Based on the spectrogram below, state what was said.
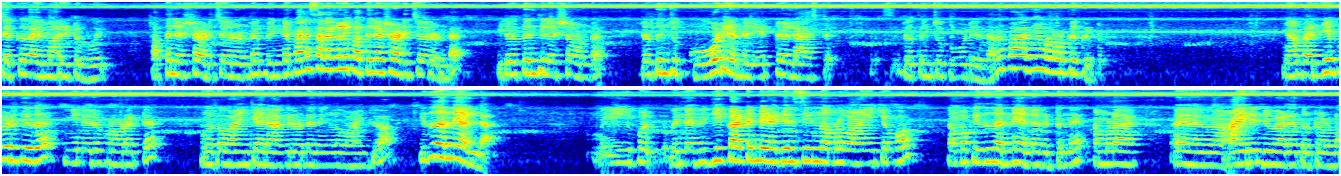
ചെക്ക് കൈമാറിയിട്ട് പോയി. പത്ത് ലക്ഷം അടിച്ചവരുണ്ട്. പിന്നെ പല സ്ഥലങ്ങളിൽ പത്ത് ലക്ഷം അടിച്ചവരുണ്ട്. ഇരുപത്തഞ്ച് ലക്ഷമുണ്ട്. ഇരുപത്തഞ്ച് ഉണ്ട് ഏറ്റവും ലാസ്റ്റ് ഇരുപത്തഞ്ച് ഉണ്ട് അത് ഭാഗ്യമുള്ളവർക്ക് കിട്ടും. ഞാൻ പരിചയപ്പെടുത്തിയത് ഇങ്ങനെ ഒരു പ്രോഡക്റ്റ് നിങ്ങൾക്ക് വാങ്ങിക്കാൻ ആഗ്രഹമുണ്ടെങ്കിൽ നിങ്ങൾ വാങ്ങിക്കുക. ഇത് തന്നെയല്ല. ഈ പിന്നെ വിജി കാർട്ടിന്റെ ഏജൻസിയിൽ നിന്ന് നമ്മൾ വാങ്ങിക്കുമ്പോൾ നമുക്ക് ഇത് തന്നെയല്ല കിട്ടുന്നത്. നമ്മളെ ആയിരം രൂപയുടെ തൊട്ടുള്ള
